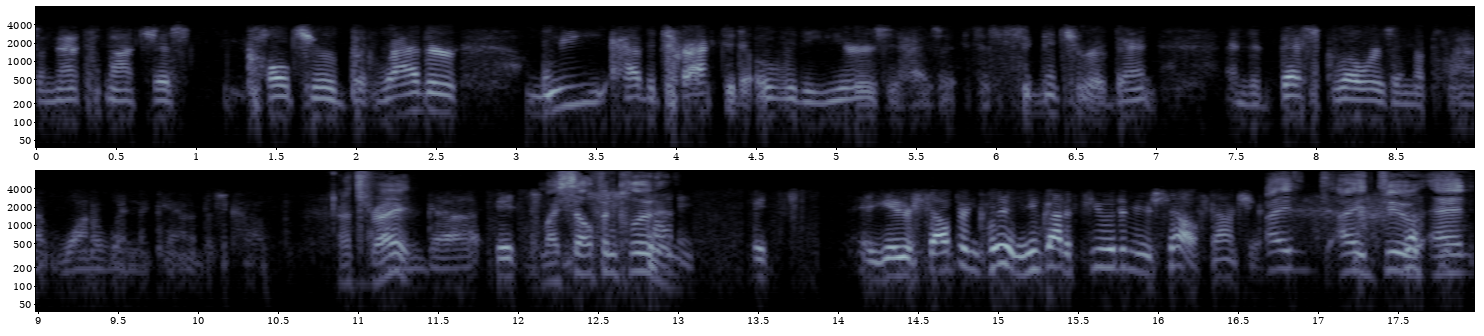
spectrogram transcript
and that's not just culture, but rather we have attracted over the years. It has a, it's a signature event, and the best growers on the planet want to win the Cannabis Cup. That's right. And, uh, it's Myself included. stunning. It's yourself included. You've got a few of them yourself, don't you? I, I do, and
